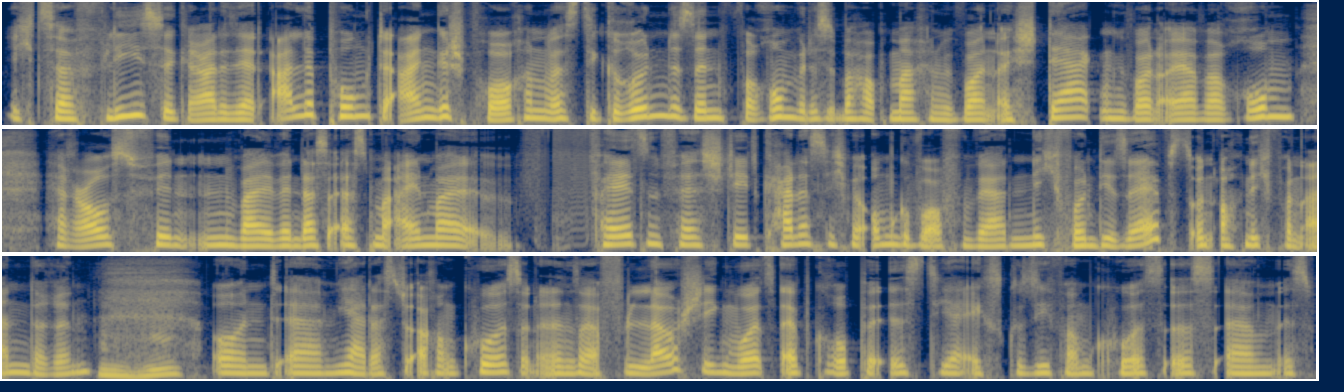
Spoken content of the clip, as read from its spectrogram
Ich zerfließe gerade. Sie hat alle Punkte angesprochen, was die Gründe sind, warum wir das überhaupt machen. Wir wollen euch stärken, wir wollen euer Warum herausfinden, weil wenn das erstmal einmal felsenfest steht, kann es nicht mehr umgeworfen werden. Nicht von dir selbst und auch nicht von anderen. Mhm. Und ähm, ja, dass du auch im Kurs und in unserer flauschigen WhatsApp-Gruppe ist, die ja exklusiv am Kurs ist, ähm, ist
